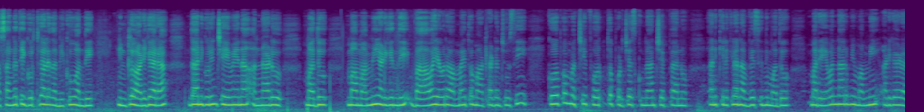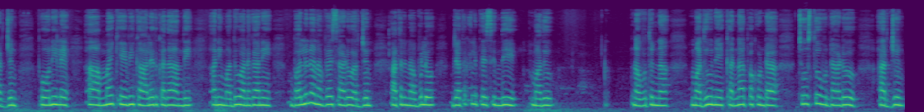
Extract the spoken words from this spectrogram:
ఆ సంగతి గుర్తురాలేదా మీకు? అంది. ఇంట్లో అడిగారా? దాని గురించి ఏమైనా? అన్నాడు మధు. మా మమ్మీ అడిగింది. బావ ఎవరో అమ్మాయితో మాట్లాడడం చూసి కోపం వచ్చి ఫోర్క్తో పొడి చేసుకున్నా అని చెప్పాను అని కిలికిలా నవ్వేసింది మధు. మరేమన్నారు మీ మమ్మీ? అడిగాడు అర్జున్. పోనీలే ఆ అమ్మాయికి ఏమీ కాలేదు కదా అంది అని మధు అనగానే బల్లున నవ్వేశాడు అర్జున్. అతని నవ్వులో జత కలిపేసింది మధు. నవ్వుతున్న మధుని కన్నార్పకుండా చూస్తూ ఉన్నాడు. అర్జున్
